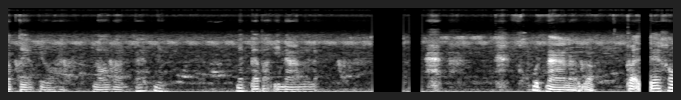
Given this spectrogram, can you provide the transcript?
กำลังเข้าเตฟอยู่ฮะรอก่อนแป๊บหนึ่งไม่แป๊บอะอีนานเลยแหละโคตรนานอะแบบก็จะได้เข้า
